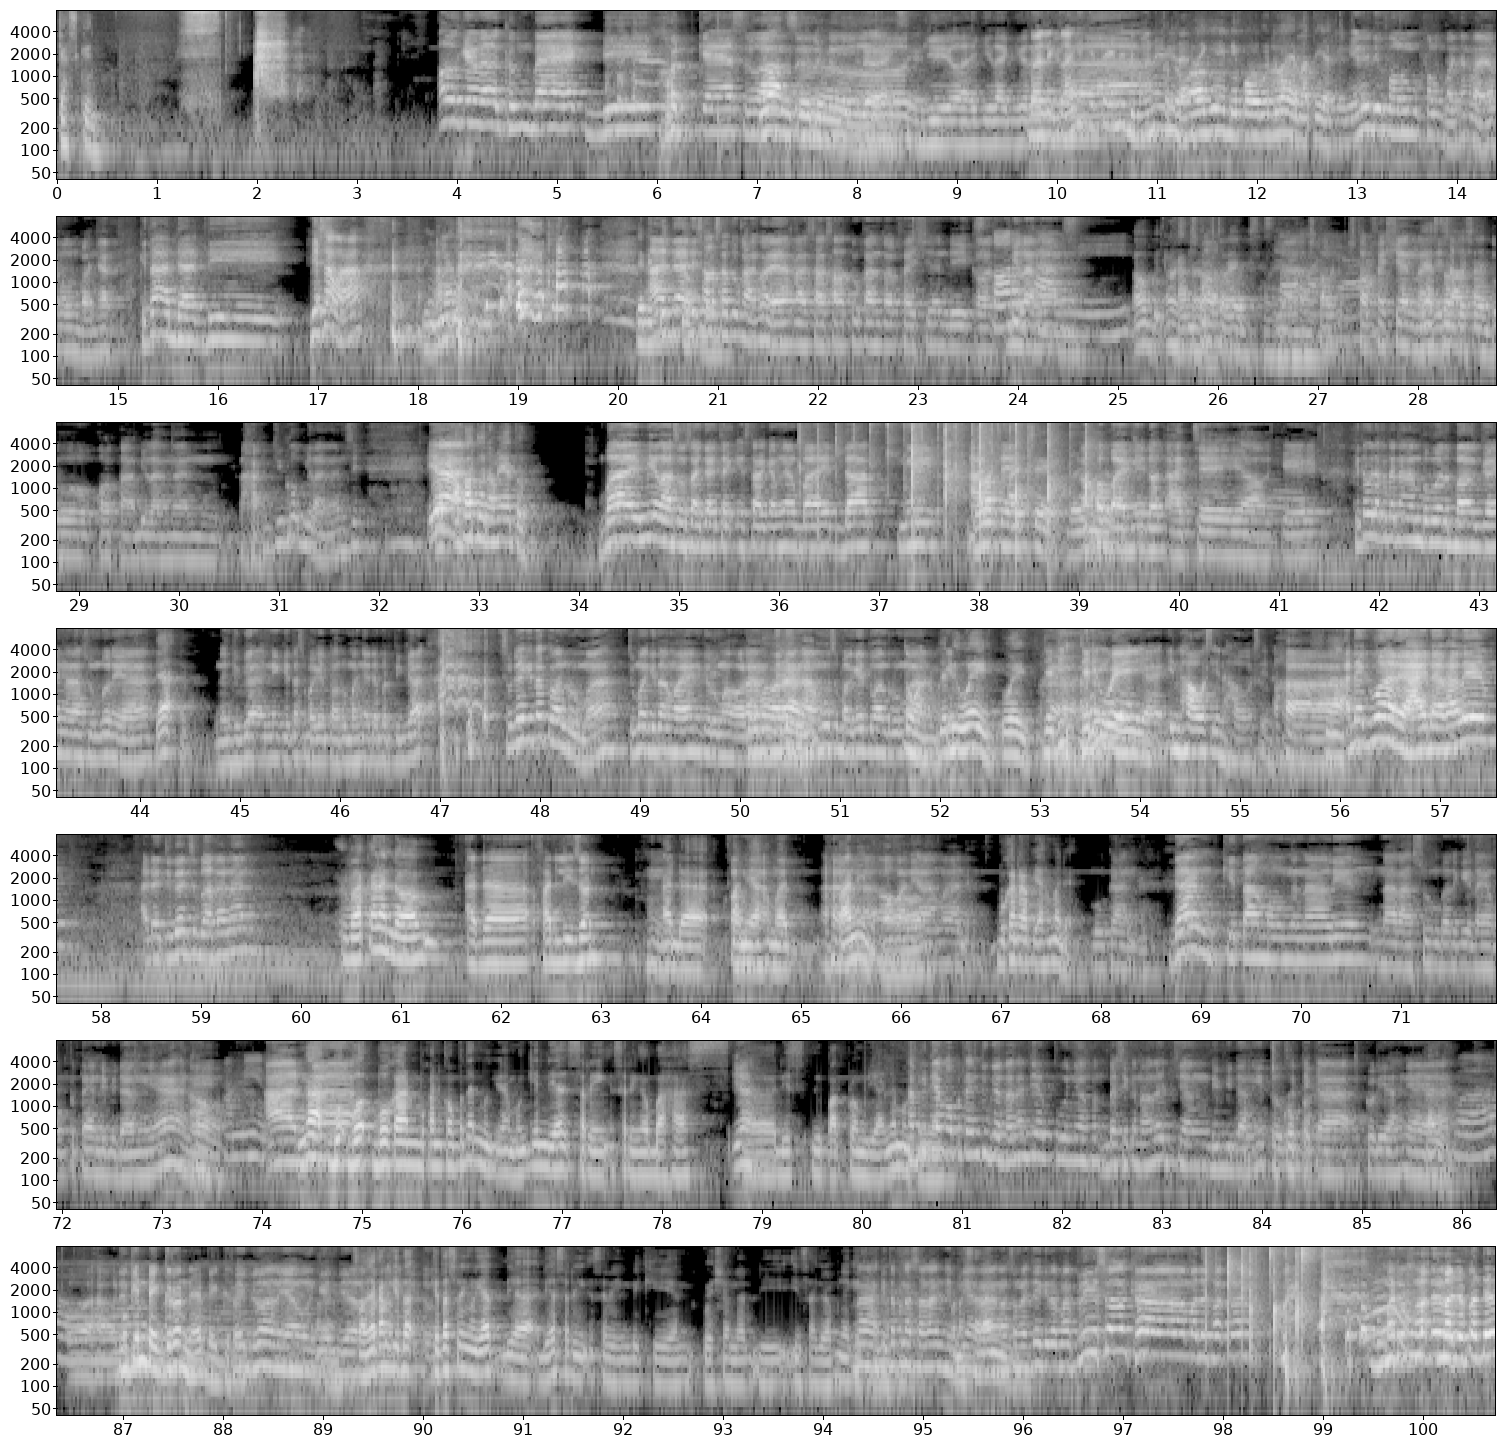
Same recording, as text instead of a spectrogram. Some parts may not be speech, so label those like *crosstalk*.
gaskeun Oke, welcome back di podcast Ruang Ruang Sudut. Sudut. Gila, gila, gila. Balik gila. lagi kita ini di mana ini ketemu dah? lagi di pol kedua ya berarti ya Ini di volume volume banyak lah ya, volume banyak. Kita ada di biasalah. di mana *laughs* ada di salah satu kantor ya, salah satu kantor fashion di kota Store Bilangan. kali. Oh bi- kantor store ya bisa Ya, Store store, ya. store fashion lah Ya, di store salah fashion. satu kota Bilangan. *laughs* Anjing kok Bilangan sih? Oh, Ya, apa tuh namanya tuh by me langsung saja cek Instagramnya by dot me Dot ac. AC. By me Oh dot by me dot ac ya oke. Kita udah kedatangan berbagai narasumber ya. ya Dan juga ini kita sebagai tuan rumahnya ada bertiga. *laughs* Sebenarnya kita tuan rumah, cuma kita main ke rumah orang. rumah Jadi orang. kamu sebagai tuan rumah. Tuan. jadi way way Jadi *laughs* jadi way ya in house in house. In house. Ah, Ada gua deh, Haidar Halim. Ada juga di sebelah kanan. sebelah kanan dong Ada Fadli Zon. ada Fani Ahmad Fani Oh, dong. Fani Ahmad. bukan Raffi Ahmad ya Bukan. Dan kita mau ngenalin narasumber kita yang kompeten di bidangnya nih. Oh. Amin. Ada Enggak, bu- bu- bukan bukan kompeten mungkin ya. Mungkin dia sering sering ngebahas Iya. eh, di di platform dianya mungkin. tapi ya. dia kompeten juga karena dia punya basic knowledge yang di bidang itu ketika kuliahnya ya. Wow. Wah, udah Mungkin background ya background. background yang mungkin dia Soalnya kan kita itu. kita sering lihat dia dia sering sering bikin kuesioner di Instagramnya. Nah, kita penasaran jadi Penasaran. ya, langsung aja kita. Please welcome motherfucker. Mother *laughs* mother father.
